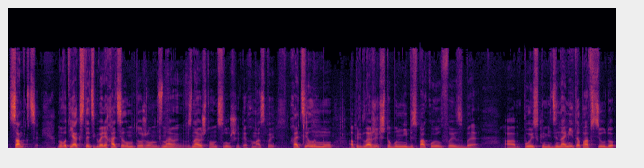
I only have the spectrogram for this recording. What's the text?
санкций. Ну вот я, кстати говоря, хотел ему тоже, он знаю, знаю, что он слушает «Эхо Москвы», хотел ему а, предложить, чтобы он не беспокоил ФСБ а, поисками динамита повсюду.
